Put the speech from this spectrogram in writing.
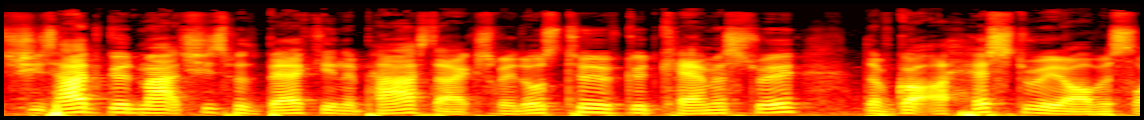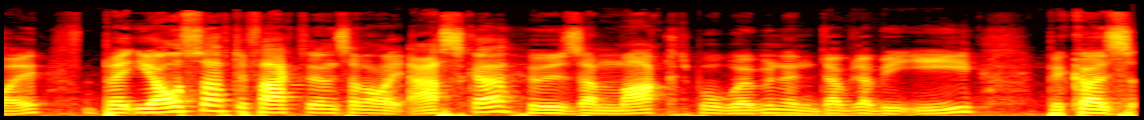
she's had good matches with Becky in the past actually. Those two have good chemistry. They've got a history obviously. But you also have to factor in someone like Asuka, who's a marketable woman in WWE, because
